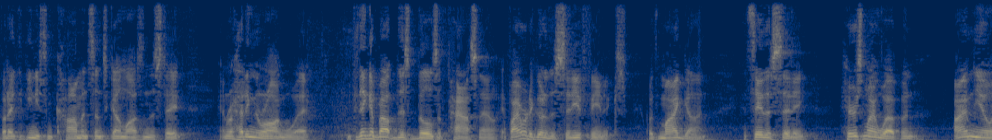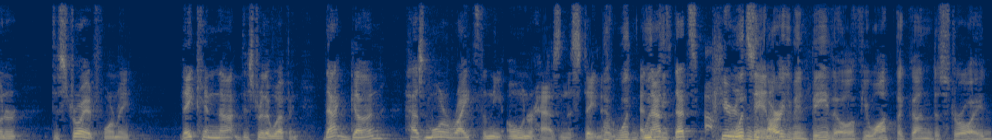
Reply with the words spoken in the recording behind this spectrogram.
but I think you need some common sense gun laws in the state, and we're heading the wrong way. If you think about this bill as it passed now, if I were to go to the city of Phoenix with my gun and say to the city, here's my weapon, I'm the owner, destroy it for me, they cannot destroy that weapon. That gun has more rights than the owner has in the state now. But wouldn't, and wouldn't that's, the, that's pure Wouldn't the argument be, though, if you want the gun destroyed,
